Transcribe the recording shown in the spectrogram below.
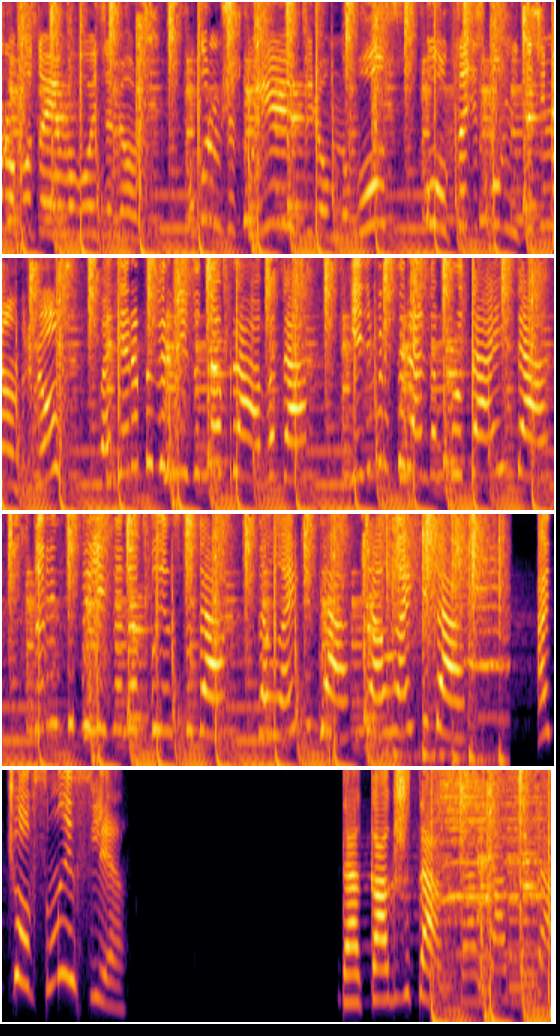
Много работаем, а вой замерз. Укурим сейчас курею, берем на волос. О, кстати, вспомнил, ты семян гребешь? Валера, поверни тут направо, да. Едем в ресторан, там крутая еда. Сторы запилить надо в инсту, да. За лайки, да, за лайки, да. А чё, в смысле? Да как же так? Да как же так?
